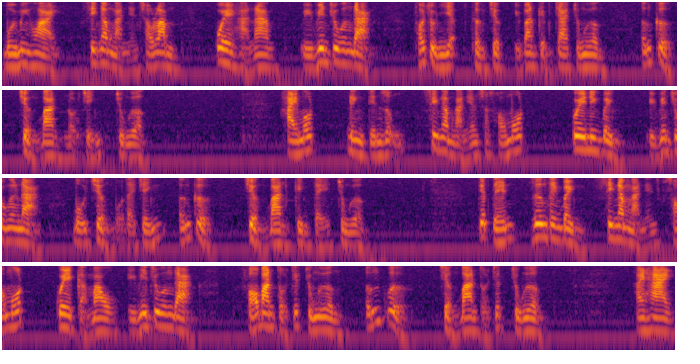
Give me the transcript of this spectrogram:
Bùi Minh Hoài, sinh năm 1965, quê Hà Nam, Ủy viên Trung ương Đảng, Phó chủ nhiệm Thường trực Ủy ban Kiểm tra Trung ương, ứng cử trưởng ban Nội chính Trung ương. 21. Đinh Tiến Dũng, sinh năm 1961, quê Ninh Bình, Ủy viên Trung ương Đảng, Bộ trưởng Bộ Tài chính, ứng cử trưởng ban Kinh tế Trung ương. Tiếp đến Dương Thanh Bình, sinh năm 1961, quê Cà Mau, Ủy viên Trung ương Đảng, Phó ban Tổ chức Trung ương, ứng cử trưởng ban Tổ chức Trung ương. 22.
